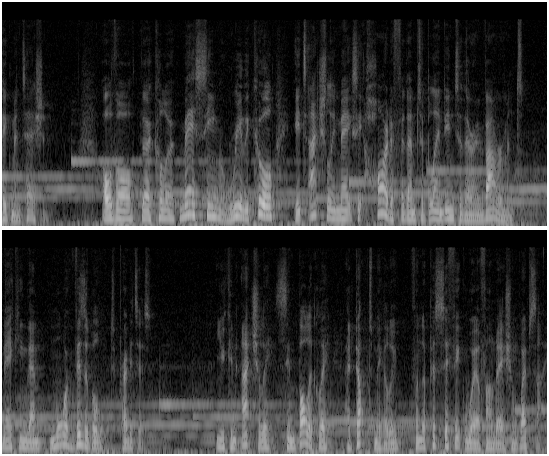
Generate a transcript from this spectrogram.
pigmentation. Although their colour may seem really cool, it actually makes it harder for them to blend into their environment, making them more visible to predators. You can actually symbolically adopt Migaloo from the Pacific Whale Foundation website.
